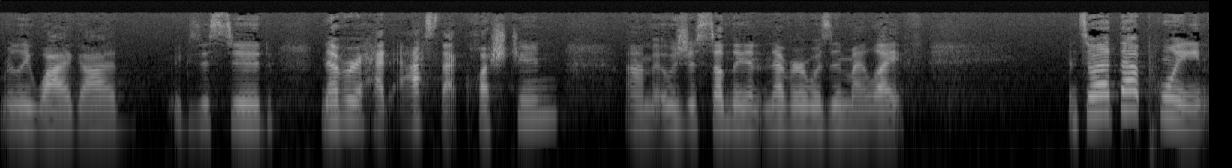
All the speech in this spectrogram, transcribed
really why God existed, never had asked that question. Um, it was just something that never was in my life. And so at that point,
